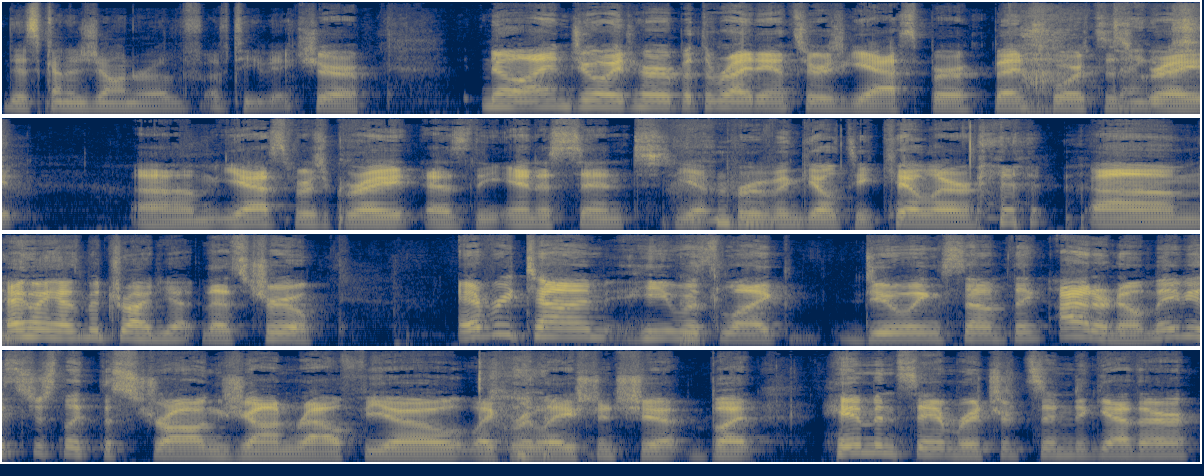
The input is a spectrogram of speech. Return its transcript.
this kind of genre of, of TV. Sure. No, I enjoyed her, but the right answer is Jasper. Ben Schwartz is great. Um, Jasper's great as the innocent yet proven guilty killer. Um, Hey, hasn't been tried yet. That's true. Every time he was like doing something, I don't know, maybe it's just like the strong Jean Ralphio like relationship, but him and Sam Richardson together,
